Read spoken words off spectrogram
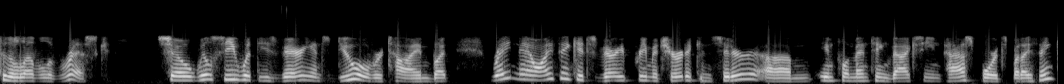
to the level of risk. So we'll see what these variants do over time, but right now I think it's very premature to consider um, implementing vaccine passports, but I think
